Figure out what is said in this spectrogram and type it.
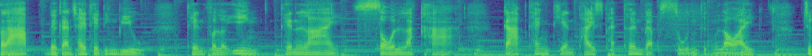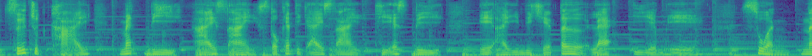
กราฟ โดยการใช้ Trading View Trend Following Trend Line โซนราคา กราฟแท่งเทียน Price Pattern แบบ 0 ถึง 100 จุดซื้อจุดขาย MACD RSI Stochastic RSI TSD AI Indicator และ EMA ส่วนใน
